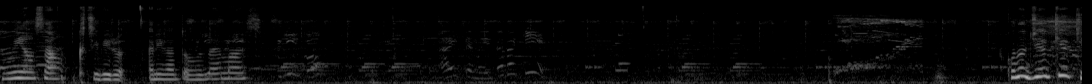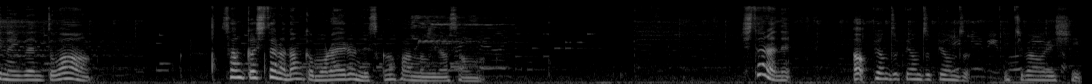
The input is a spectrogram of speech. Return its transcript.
ふみおさん唇ありがとうございます。こうアイテムいただきこの19期のイベントは参加したら何かもらえるんですか？ファンの皆さんは。したらねあぴょんずぴょんずぴょんず。一番嬉しい。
